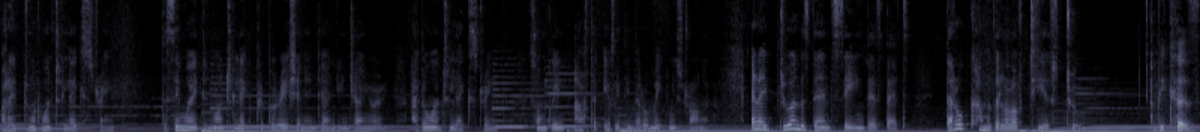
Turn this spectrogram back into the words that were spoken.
But I do not want to lack strength. The same way I didn't want to lack preparation in, in January. I don't want to lack strength. So I'm going after everything that will make me stronger. And I do understand saying this that that'll come with a lot of tears too. Because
